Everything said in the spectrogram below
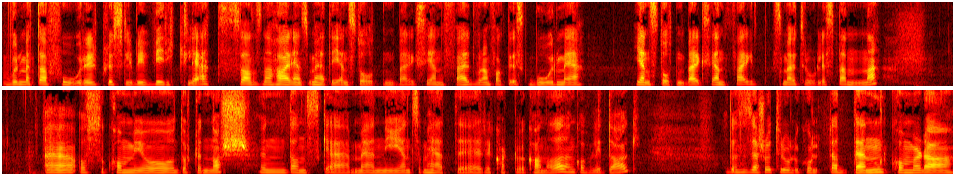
hvor metaforer plutselig blir virkelighet. Så han har en som heter Jens Stoltenbergs gjenferd, hvor han faktisk bor med Jens Stoltenbergs gjenferd, som er utrolig spennende. Eh, og så kommer jo Dorte Norsch, hun danske, med en ny en som heter Kart over Canada. Den kommer vel i dag. Og den syns jeg er så utrolig cool. at den kommer da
